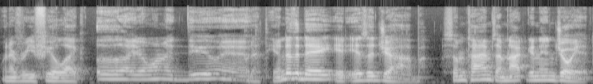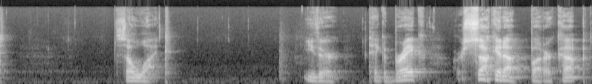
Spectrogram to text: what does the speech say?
whenever you feel like, oh, I don't want to do it. But at the end of the day, it is a job. Sometimes I'm not going to enjoy it. So what? Either take a break or suck it up, Buttercup.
